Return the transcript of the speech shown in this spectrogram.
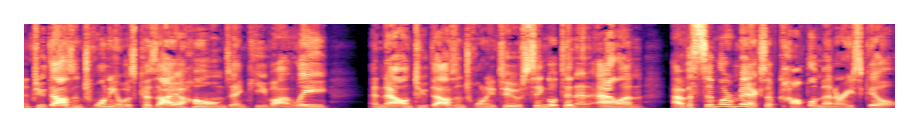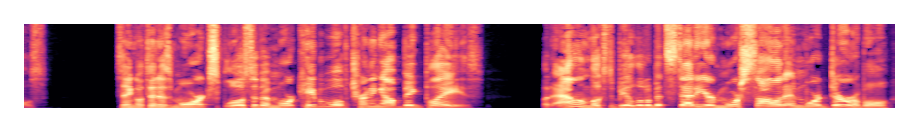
In 2020, it was Caziah Holmes and Keyvone Lee. And now in 2022, Singleton and Allen have a similar mix of complementary skills. Singleton is more explosive and more capable of turning out big plays. But Allen looks to be a little bit steadier, more solid, and more durable,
